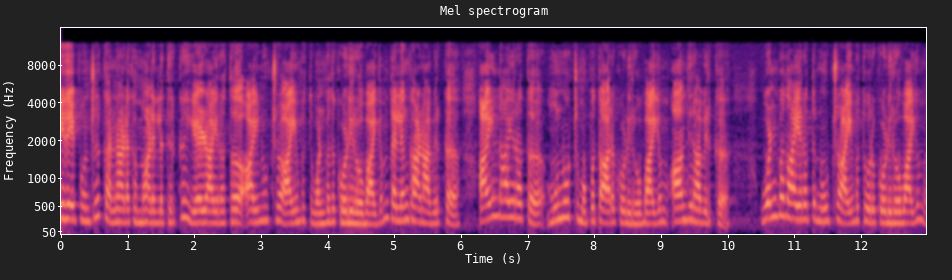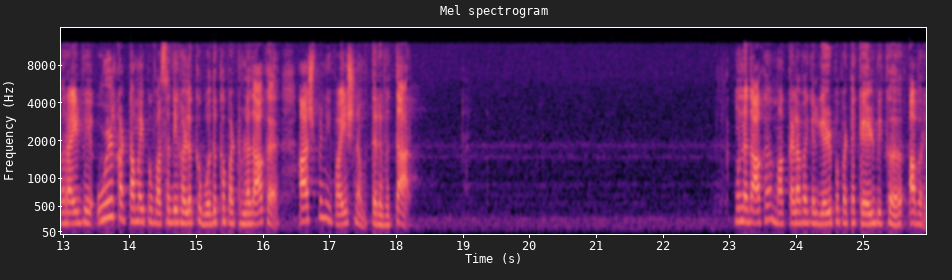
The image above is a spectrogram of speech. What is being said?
இதேபோன்று கர்நாடக மாநிலத்திற்கு ஏழாயிரத்து ஐநூற்று ஐம்பத்து ஒன்பது கோடி ரூபாயும் தெலுங்கானாவிற்கு ஐந்தாயிரத்து முன்னூற்று முப்பத்தி ஆறு கோடி ரூபாயும் ஆந்திராவிற்கு ஒன்பதாயிரத்து நூற்று ஐம்பத்தோரு கோடி ரூபாயும் ரயில்வே உள்கட்டமைப்பு வசதிகளுக்கு ஒதுக்கப்பட்டுள்ளதாக அஸ்வினி வைஷ்ணவ் தெரிவித்தார். முன்னதாக மக்களவையில் எழுப்பப்பட்ட கேள்விக்கு அவர்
